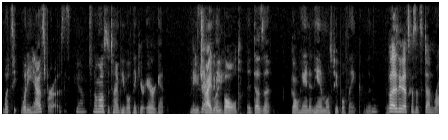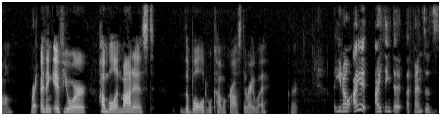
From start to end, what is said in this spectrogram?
what's he, what he has for us. Yeah. Well, most of the time, people think you're arrogant. When you try to be bold, it doesn't go hand in hand. Most people think. But I think that's because it's done wrong. Right. I think if you're humble and modest, the bold will come across the right way. Correct. You know, I I think that offense is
